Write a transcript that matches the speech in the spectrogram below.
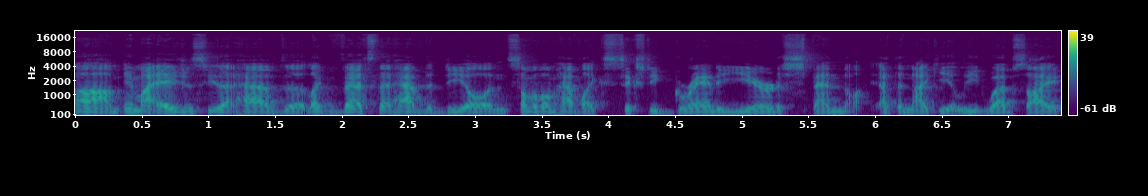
um, in my agency that have the like vets that have the deal, and some of them have like sixty grand a year to spend at the Nike Elite website,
